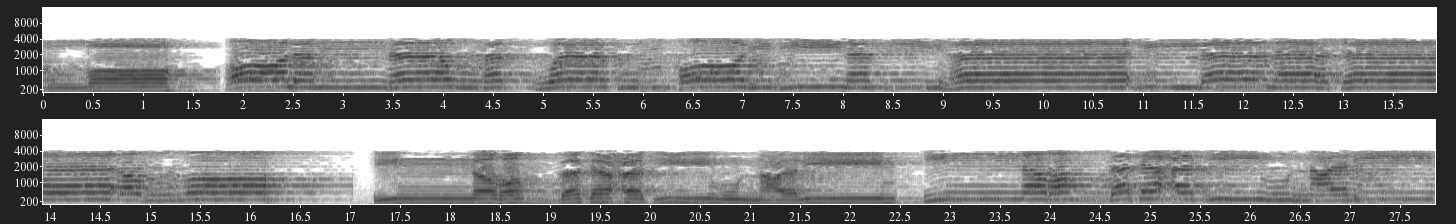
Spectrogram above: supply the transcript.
اللَّهُ. قَالَ النَّارُ مَأْوَاكُمْ خَالِدِينَ فِيهَا ربك حكيم عليم. إن ربك حكيم عليم.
